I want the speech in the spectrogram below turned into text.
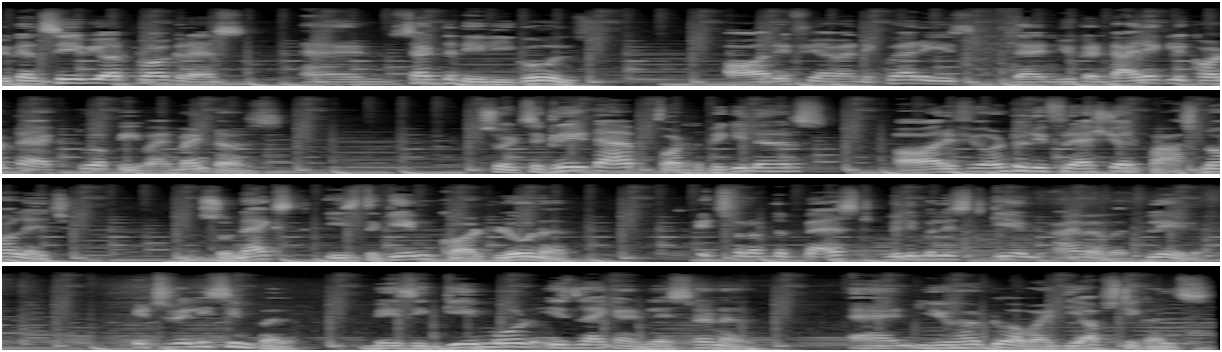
You can save your progress and set the daily goals. Or if you have any queries, then you can directly contact to a PY mentors. So it's a great app for the beginners or if you want to refresh your past knowledge. So next is the game called Loner. It's one of the best minimalist game I've ever played. It's really simple. Basic game mode is like endless runner and you have to avoid the obstacles.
